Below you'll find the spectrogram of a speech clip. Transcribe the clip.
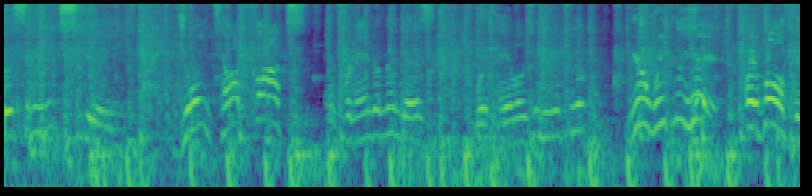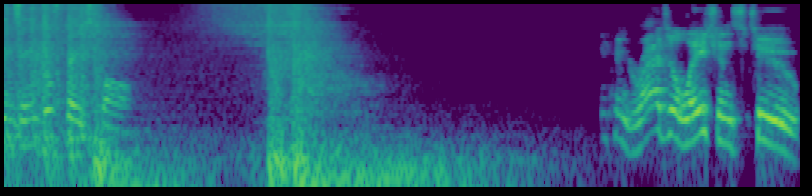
listening experience. Join Todd Fox and Fernando Mendez with Halos in the Infield, your weekly hit of all things Angels baseball. Congratulations to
